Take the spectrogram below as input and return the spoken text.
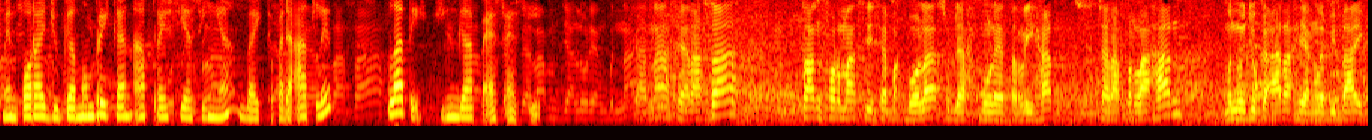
Menpora juga memberikan apresiasinya baik kepada atlet, pelatih, hingga PSSI. Karena saya rasa transformasi sepak bola sudah mulai terlihat secara perlahan menuju ke arah yang lebih baik.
